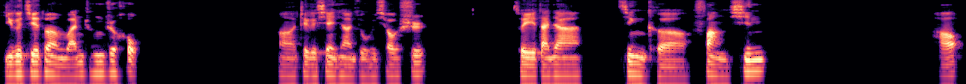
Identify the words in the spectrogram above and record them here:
一个阶段完成之后，啊，这个现象就会消失，所以大家尽可放心。好。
